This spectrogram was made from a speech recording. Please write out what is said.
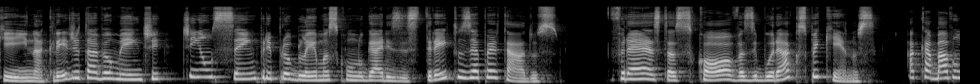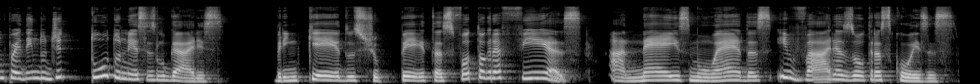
que, inacreditavelmente, tinham sempre problemas com lugares estreitos e apertados. Frestas, covas e buracos pequenos. Acabavam perdendo de tudo nesses lugares: brinquedos, chupetas, fotografias, anéis, moedas e várias outras coisas.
